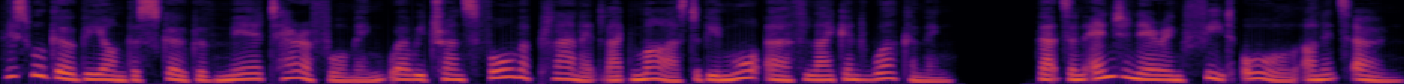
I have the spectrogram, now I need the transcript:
This will go beyond the scope of mere terraforming, where we transform a planet like Mars to be more Earth like and welcoming. That's an engineering feat all on its own.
